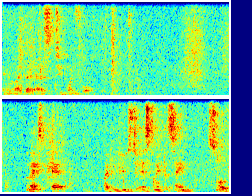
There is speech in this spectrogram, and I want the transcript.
and write that as 2.4. The next pair I can use to estimate the same slope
